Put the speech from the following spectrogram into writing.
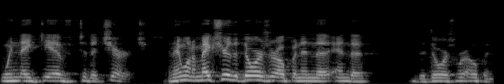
when they give to the church. And they want to make sure the doors are open and the, and the, the doors were open.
